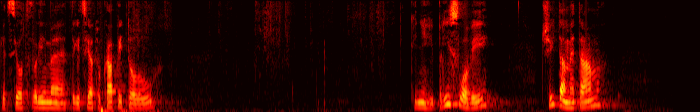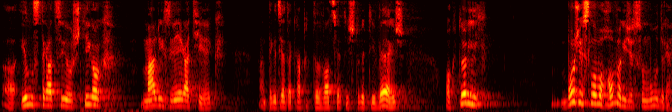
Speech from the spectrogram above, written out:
keď si otvoríme 30. kapitolu knihy príslovy, čítame tam ilustráciu štyroch malých zvieratiek, 30. kapitola, 24. verš, o ktorých Božie slovo hovorí, že sú múdre.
